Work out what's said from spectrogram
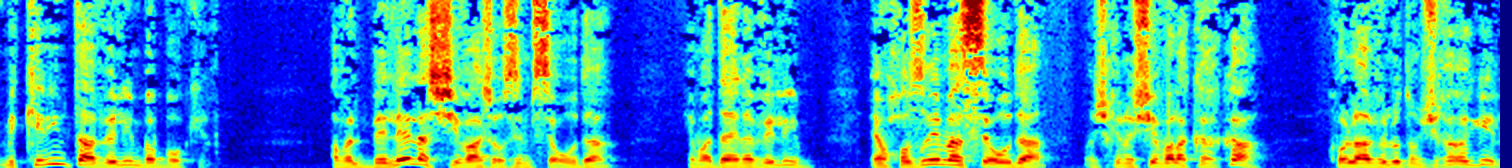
מקימים את האבלים בבוקר, אבל בליל השבעה שעושים סעודה, הם עדיין אבלים. הם חוזרים מהסעודה, ממשיכים לשב על הקרקע. כל האבלות ממשיכה רגיל.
